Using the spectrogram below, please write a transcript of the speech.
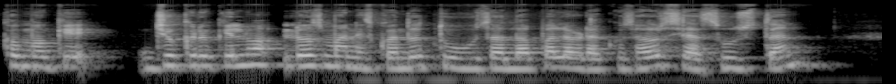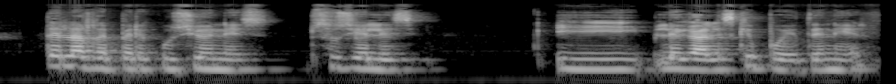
Como que yo creo que los manes cuando tú usas la palabra acusador se asustan de las repercusiones sociales y legales que puede tener.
